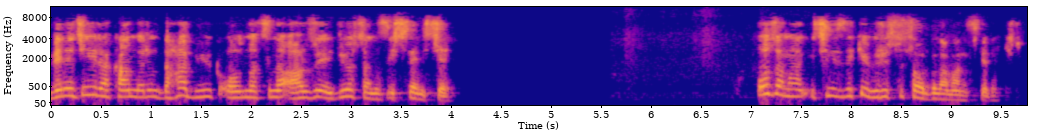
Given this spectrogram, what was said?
vereceği rakamların daha büyük olmasını arzu ediyorsanız içten içe, o zaman içinizdeki virüsü sorgulamanız gerekir.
